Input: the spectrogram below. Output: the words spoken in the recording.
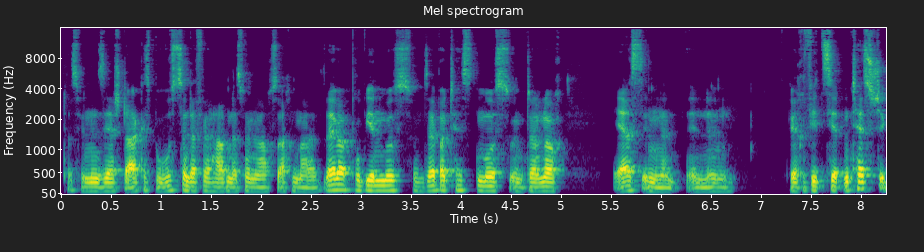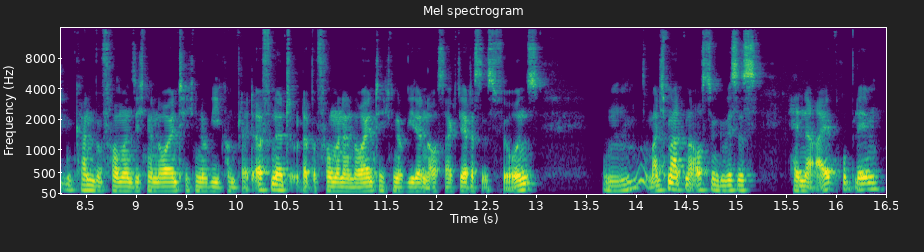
dass wir ein sehr starkes Bewusstsein dafür haben, dass man auch Sachen mal selber probieren muss und selber testen muss und dann noch erst in, in einen verifizierten Test schicken kann, bevor man sich einer neuen Technologie komplett öffnet oder bevor man einer neuen Technologie dann auch sagt, ja, das ist für uns. Und manchmal hat man auch so ein gewisses Henne-Ei-Problem,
